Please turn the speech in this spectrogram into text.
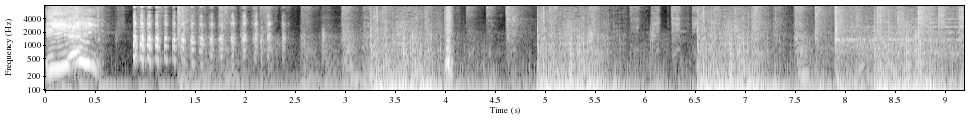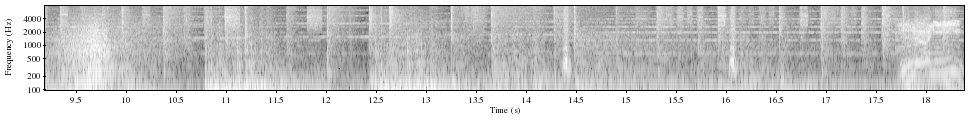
えい何？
